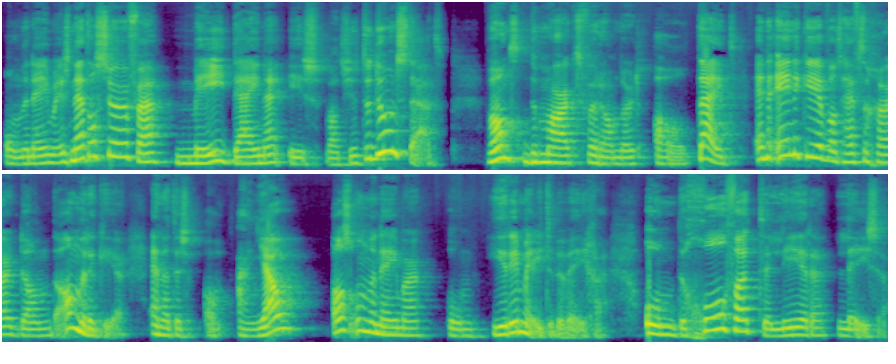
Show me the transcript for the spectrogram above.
ondernemen is net als surfen, meedijnen is wat je te doen staat. Want de markt verandert altijd. En de ene keer wat heftiger dan de andere keer. En dat is aan jou als ondernemer om hierin mee te bewegen. Om de golven te leren lezen.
